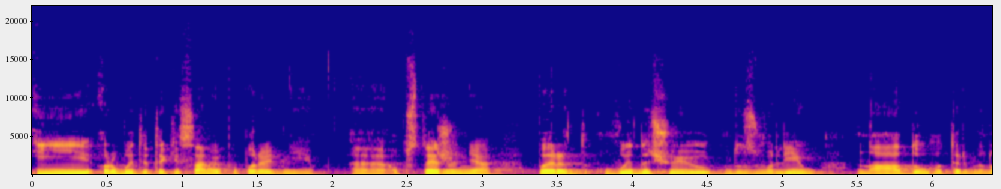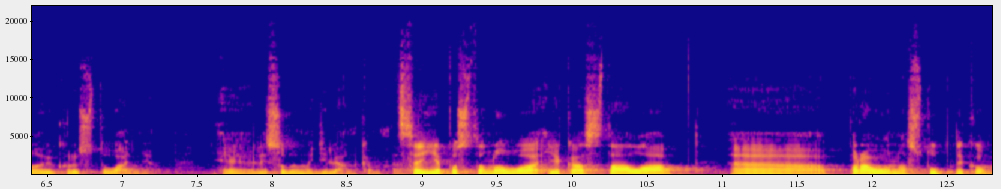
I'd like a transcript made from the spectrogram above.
і робити такі самі попередні е, обстеження перед видачею дозволів на довготермінові користування лісовими ділянками. Це є постанова, яка стала правонаступником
